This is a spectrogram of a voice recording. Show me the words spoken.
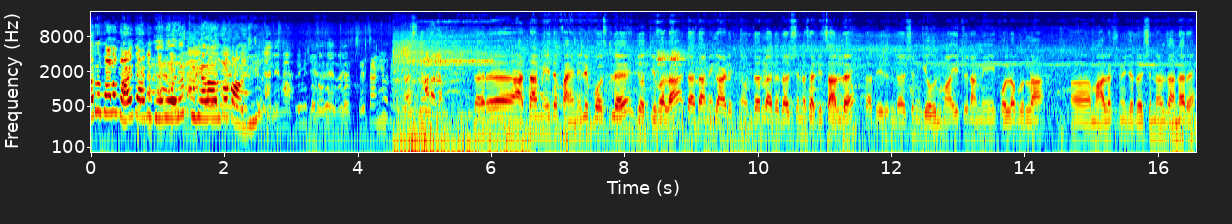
अरे मला माहीत आहे आम्ही गेलो पुण्याला आलो भाऊजी. तर अं, आता आम्ही इथे फायनली पोहोचलोय ज्योतिबाला. तर आता आम्ही गाडीतून उतरलो आता दर्शनासाठी चाललोय. तर आता इथून दर्शन घेऊन मग इथून आम्ही कोल्हापूरला अं, महालक्ष्मीच्या दर्शनाला जाणार आहे.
